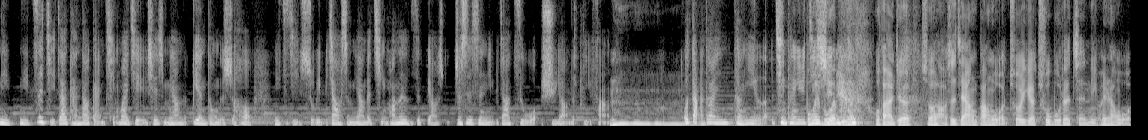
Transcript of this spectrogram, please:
你你自己在谈到感情，外界有一些什么样的变动的时候，你自己属于比较什么样的情况？那是表示就是是你比较自我需要的地方。嗯，我打断藤毅了，请藤毅不会不会不会，我反而觉得说老师这样帮我做一个初步的整理，会让我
